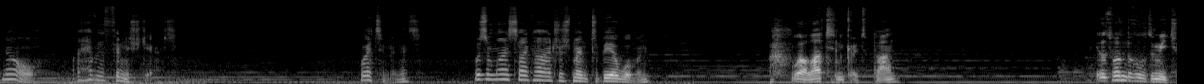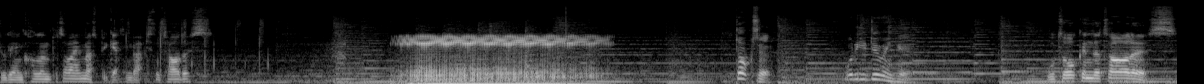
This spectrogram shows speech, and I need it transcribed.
No, I haven't finished yet. Wait a minute. Wasn't my psychiatrist meant to be a woman? Well, that didn't go to plan. It was wonderful to meet you again, Colin, but I must be getting back to the TARDIS. Doctor, what are you doing here? We'll talk in the TARDIS.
